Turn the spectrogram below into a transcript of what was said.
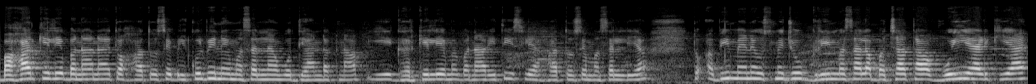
बाहर के लिए बनाना है तो हाथों से बिल्कुल भी नहीं मसलना है, वो ध्यान रखना। आप ये घर के लिए मैं बना रही थी, इसलिए हाथों से मसल लिया। तो अभी मैंने उसमें जो ग्रीन मसाला बचा था, वही ऐड किया है।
